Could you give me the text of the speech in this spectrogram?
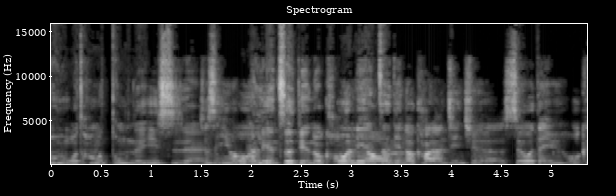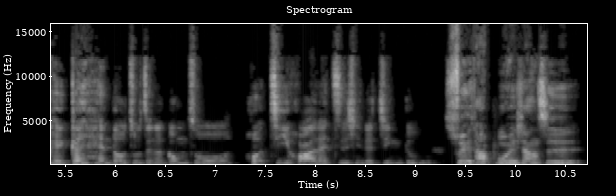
哦，我好像懂你的意思哎，就是因为我他连这点都考虑我连这点都考量进去了，所以我等于我可以更 handle 住整个工作或计划在执行的进度。所以他不会像是，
